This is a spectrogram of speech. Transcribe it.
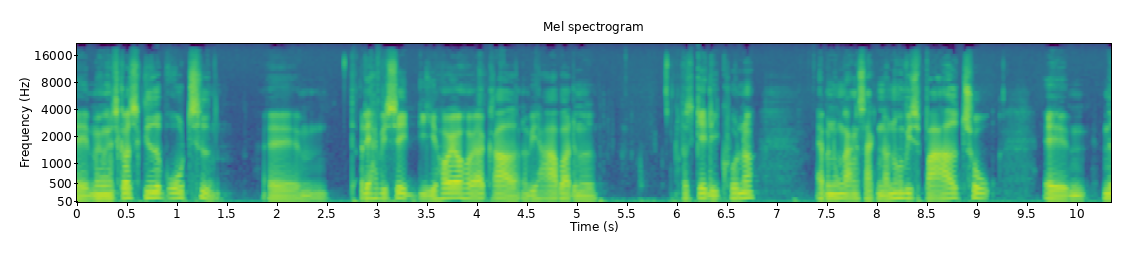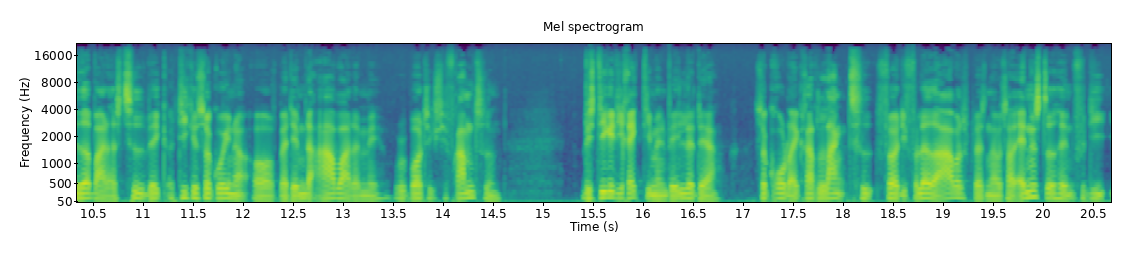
Øh, men man skal også gide at bruge tiden. Øh, og det har vi set i højere og højere grad, når vi har arbejdet med forskellige kunder, at man nogle gange har sagt, Nå, nu har vi sparet to øh, medarbejderes tid væk, og de kan så gå ind og være dem, der arbejder med robotics i fremtiden. Hvis det ikke er de rigtige, man vælger der, så går der ikke ret lang tid, før de forlader arbejdspladsen og tager et andet sted hen, fordi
